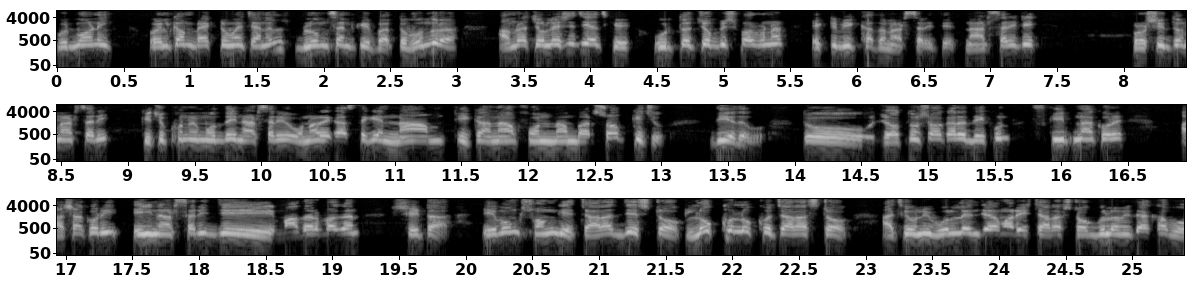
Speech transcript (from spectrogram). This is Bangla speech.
Good morning welcome back to my channel blooms and creeper তো বন্ধুরা, আমরা চলে এসেছি আজকে উত্তর চব্বিশ পরগনার একটি বিখ্যাত নার্সারিতে। নার্সারিটি প্রসিদ্ধ নার্সারি। কিছুক্ষণের মধ্যেই নার্সারির ওনারের কাছ থেকে নাম, ঠিকানা, ফোন নাম্বার সব কিছু দিয়ে দেবো। তো যত্ন সহকারে দেখুন, স্কিপ না করে আশা করি এই নার্সারির যে মাদার বাগান, সেটা এবং সঙ্গে চারার যে স্টক, লক্ষ লক্ষ চারা স্টক, আজকে উনি বললেন যে, আমার এই চারা স্টকগুলো আমি দেখাবো।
